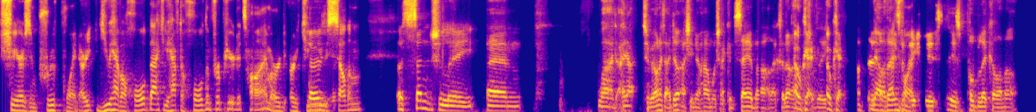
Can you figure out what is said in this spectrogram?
shares in Proofpoint? Are do you have a holdback? Do you have to hold them for a period of time, or or can so you sell them? Essentially, um, well, I, to be honest, I don't actually know how much I can say about that because I don't know. Okay. The, okay. No, that's fine. Is, is public or not?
